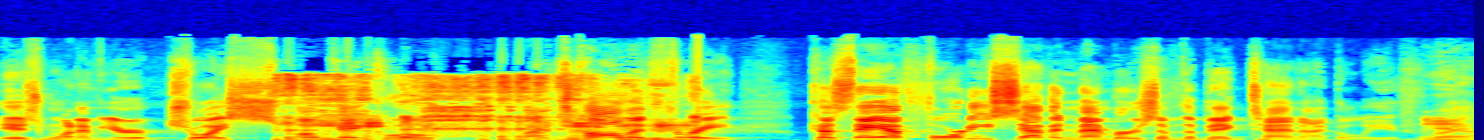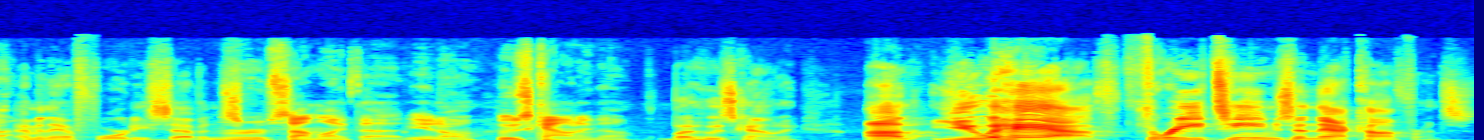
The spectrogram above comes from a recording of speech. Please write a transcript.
is one of your choice, okay, cool. Let's call it three because they have forty seven members of the Big Ten, I believe. Yeah. Right? I mean, they have forty seven. Or something like that. You know, who's counting though? But who's counting? Um, you have three teams in that conference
